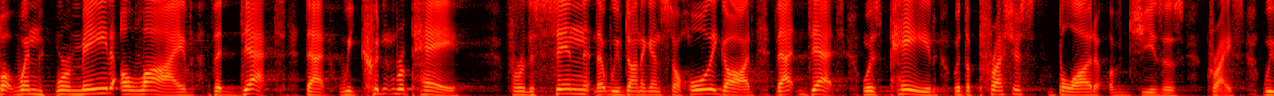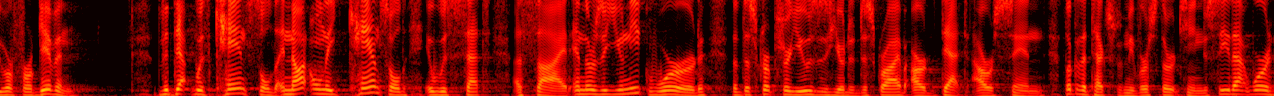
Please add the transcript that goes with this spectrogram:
But when we're made alive, the debt that we couldn't repay for the sin that we've done against a holy God, that debt was paid with the precious blood of Jesus Christ. We were forgiven. The debt was canceled, and not only canceled, it was set aside. And there's a unique word that the scripture uses here to describe our debt, our sin. Look at the text with me, verse 13. You see that word?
